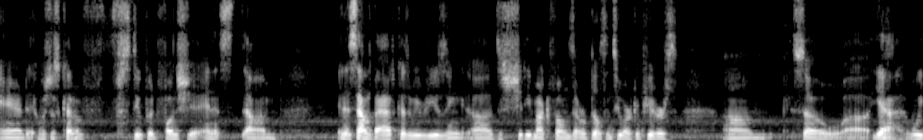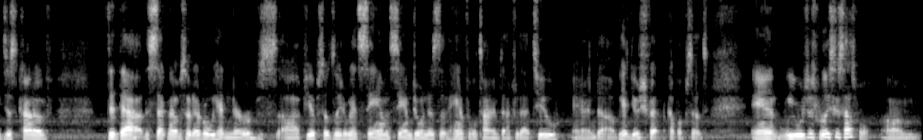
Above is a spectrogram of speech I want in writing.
and it was just kind of stupid, fun shit. And it's um, and it sounds bad because we were using uh, the shitty microphones that were built into our computers. Um, So uh, yeah, we just kind of did that. The second episode ever, we had Nerves. Uh, a few episodes later, we had Sam, and Sam joined us a handful of times after that too. And uh, we had Yoshifet in a couple episodes, and we were just really successful. Um,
